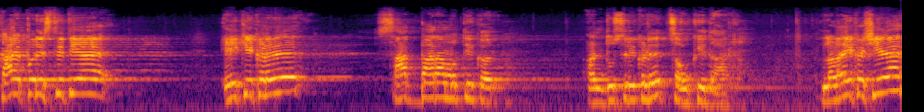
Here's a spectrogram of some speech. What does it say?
काय परिस्थिती आहे? एकीकडे सात बारामतीकर आणि दुसरीकडे चौकीदार. लढाई कशी आहे?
